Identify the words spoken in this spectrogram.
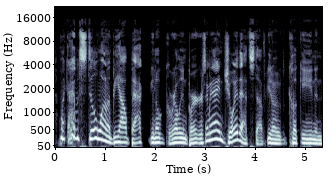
I'm like, I would still want to be out back, you know, grilling burgers. I mean, I enjoy that stuff, you know, cooking and,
